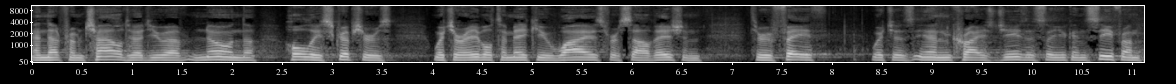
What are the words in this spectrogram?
and that from childhood you have known the Holy Scriptures which are able to make you wise for salvation through faith which is in Christ Jesus. So you can see from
